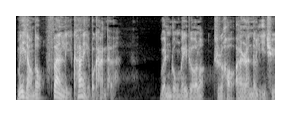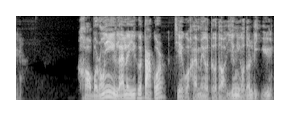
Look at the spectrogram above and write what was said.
没想到范蠡看也不看他。文种没辙了，只好黯然的离去。好不容易来了一个大官，结果还没有得到应有的礼遇，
